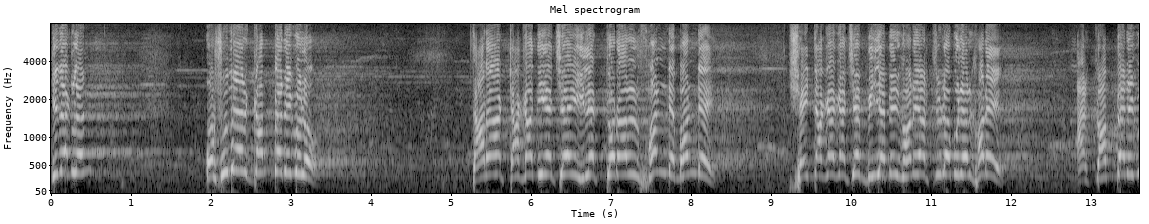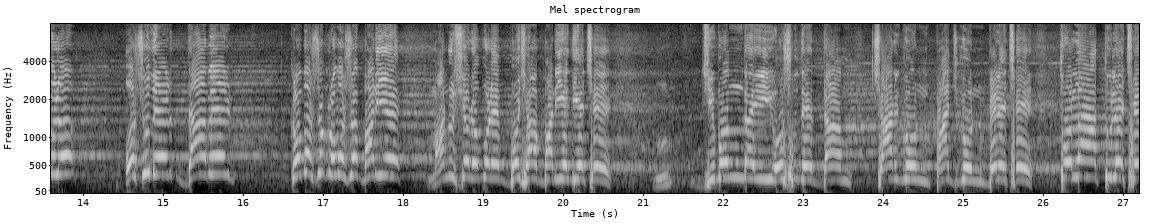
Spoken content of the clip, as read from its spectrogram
কি দেখলেন? ওষুধের কোম্পানিগুলো তারা টাকা দিয়েছে ইলেকটোরাল ফান্ডে বন্ডে সেই টাকা গেছে বিজেপির ঘরে আর তৃণমূলের ঘরে। আর কোম্পানিগুলো ওষুধের দামের ক্রমশ ক্রমশ বাড়িয়ে মানুষের ওপরে বোঝা বাড়িয়ে দিয়েছে। জীবনদায়ী ওষুধের দাম চার গুণ, পাঁচ গুণ বেড়েছে। তোলা তুলেছে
